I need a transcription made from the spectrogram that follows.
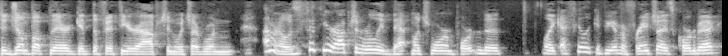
to jump up there, get the fifth year option, which everyone I don't know, is the fifth year option really that much more important to like I feel like if you have a franchise quarterback,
